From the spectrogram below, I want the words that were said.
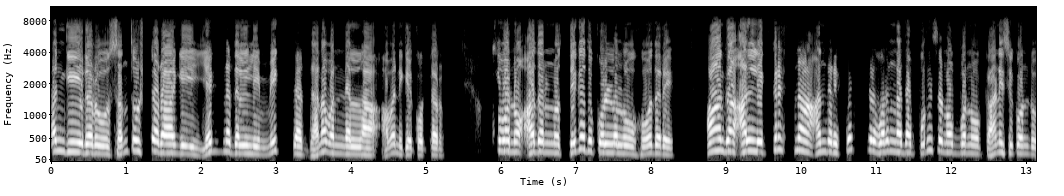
ಅಂಗೀರರು ಸಂತುಷ್ಟರಾಗಿ ಯಜ್ಞದಲ್ಲಿ ಮಿಕ್ಕ ಧನವನ್ನೆಲ್ಲ ಅವನಿಗೆ ಕೊಟ್ಟರು. ಅವನು ಅದನ್ನು ತೆಗೆದುಕೊಳ್ಳಲು ಹೋದರೆ ಆಗ ಅಲ್ಲಿ ಕೃಷ್ಣ ಅಂದರೆ ಕೃಷ್ಣ ವರ್ಣದ ಪುರುಷನೊಬ್ಬನು ಕಾಣಿಸಿಕೊಂಡು,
